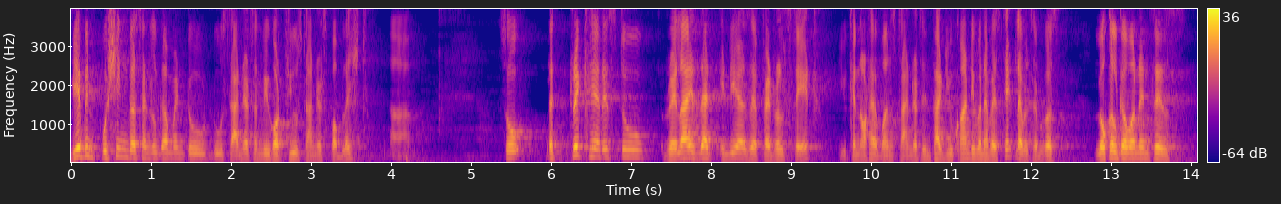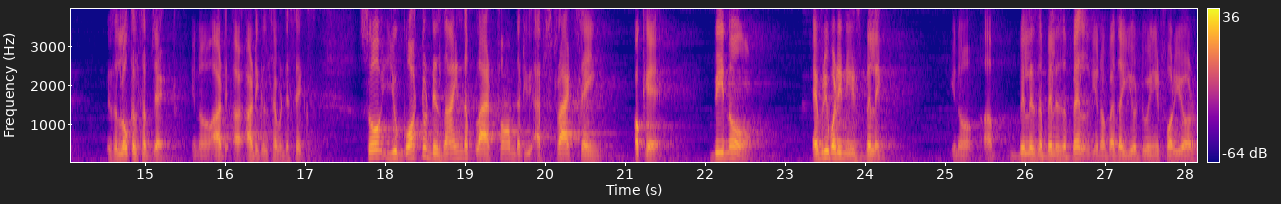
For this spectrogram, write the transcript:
we have been pushing the central government to do standards and we've got few standards published. Uh, so the trick here is to realize that India is a federal state. You cannot have one standard. In fact, you can't even have a state level standard because local governance is, is a local subject, you know, Art, Article 76. So you got to design the platform that you abstract saying, okay, we know everybody needs billing. You know, a bill is a bill is a bill, you know, whether you're doing it for your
